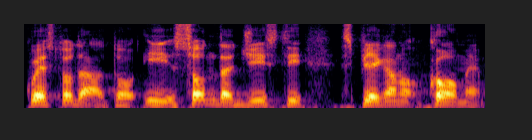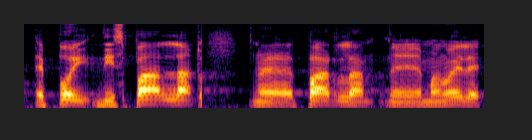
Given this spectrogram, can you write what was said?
questo dato, i sondaggisti spiegano come. E poi di spalla eh, parla eh, Emanuele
